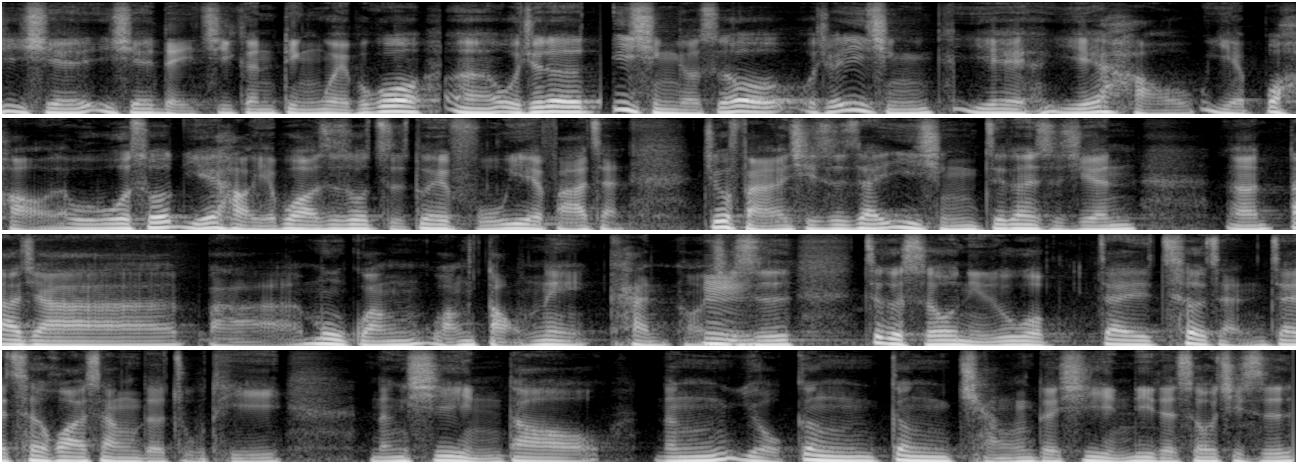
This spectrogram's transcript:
一些一些累积跟定位。不过呃，我觉得疫情有时候，我觉得疫情也也好也不好。我我说也好也不好，是说只对服务业发展，就反而其实在疫情这段时间。呃，大家把目光往岛内看哦，其实这个时候，你如果在策展、在策划上的主题能吸引到。能有更更强的吸引力的时候，其实，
